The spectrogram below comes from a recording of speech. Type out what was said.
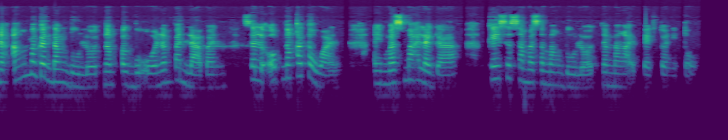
na ang magandang dulot ng pagbuo ng panlaban sa loob ng katawan ay mas mahalaga kaysa sa masamang dulot ng mga epekto nito.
